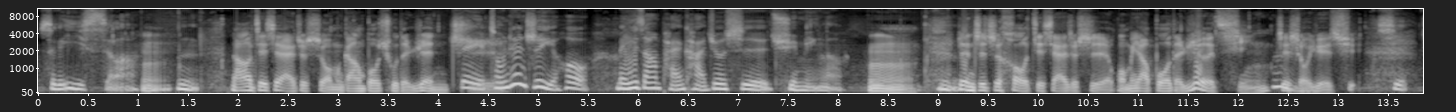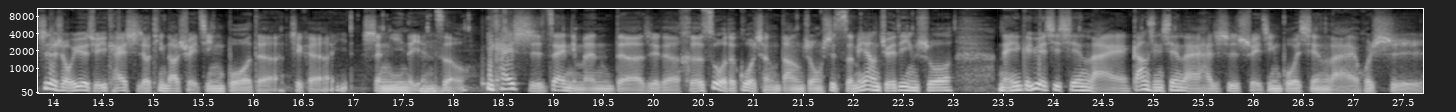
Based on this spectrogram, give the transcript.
这个意思啦。嗯嗯，然后接下来就是我们刚刚播出的认知。对，从认知以后，每一张牌卡就是取名了。嗯，认知之后，接下来就是我们要播的《热情》这首乐曲。是这首乐曲一开始就听到水晶波的这个声音的演奏。一开始在你们的这个合作的过程当中，是怎么样决定说哪一个乐器先来，钢琴先来，还是水晶波先来，或是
